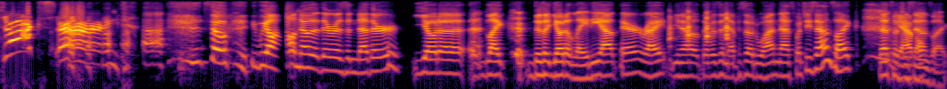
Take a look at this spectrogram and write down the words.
the dark side. so we all know that there is another Yoda, like there's a Yoda lady out there, right? You know, there was in episode one. That's what she sounds like. That's what Yaddle. she sounds like.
